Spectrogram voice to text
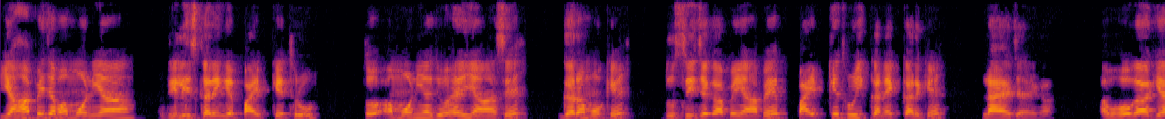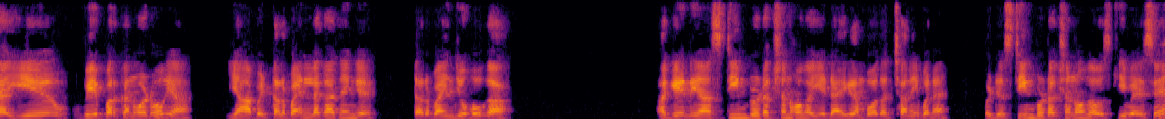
यहाँ पे जब अमोनिया रिलीज़ करेंगे पाइप के थ्रू तो अमोनिया जो है यहाँ से गर्म होके दूसरी जगह पे यहाँ पे पाइप के थ्रू ही कनेक्ट करके लाया जाएगा। अब होगा क्या? ये वेपर कन्वर्ट हो गया, यहाँ पे टरबाइन लगा देंगे। टरबाइन जो होगा, अगेन यहाँ स्टीम प्रोडक्शन होगा, ये डायग्राम बहुत अच्छा नहीं बना है, बट जो स्टीम प्रोडक्शन होगा, उसकी वजह से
